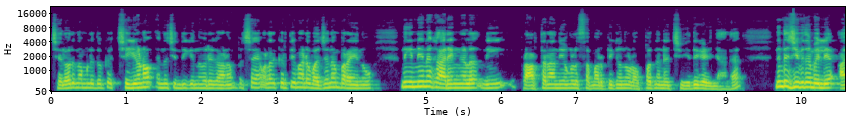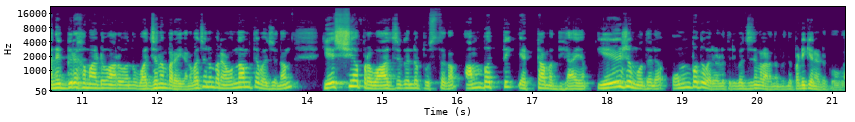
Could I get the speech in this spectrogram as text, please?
ചിലർ നമ്മൾ ഇതൊക്കെ ചെയ്യണോ എന്ന് ചിന്തിക്കുന്നവർ കാണും. പക്ഷേ വളരെ കൃത്യമായിട്ട് വചനം പറയുന്നു നീ ഇന്ന കാര്യങ്ങൾ നീ പ്രാർത്ഥനാ നിയമങ്ങൾ സമർപ്പിക്കുന്നതോടൊപ്പം തന്നെ ചെയ്തു കഴിഞ്ഞാൽ നിന്റെ ജീവിതം വലിയ അനുഗ്രഹമായിട്ട് മാറുമെന്ന് വചനം പറയുകയാണ്. വചനം പറയണം. ഒന്നാമത്തെ വചനം യേശ്യ പ്രവാചകന്റെ പുസ്തകം അമ്പത്തി എട്ടാം അധ്യായം ഏഴ് മുതൽ ഒമ്പത് വരെയുള്ള തിരുവചനങ്ങളാണ് നമ്മൾ പഠിക്കാനായിട്ട് പോവുക.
